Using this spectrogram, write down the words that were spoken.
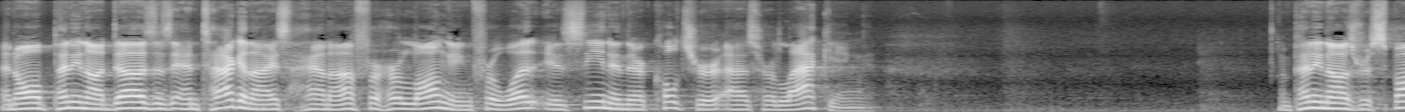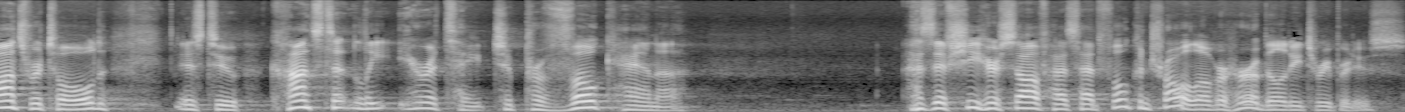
And all Peninnah does is antagonize Hannah for her longing for what is seen in their culture as her lacking. And Peninnah's response, we're told, is to constantly irritate, to provoke Hannah, as if she herself has had full control over her ability to reproduce.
